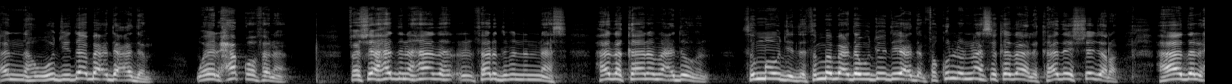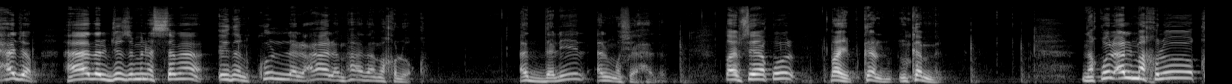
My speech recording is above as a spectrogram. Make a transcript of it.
أنه وجد بعد عدم ويلحقه فناء. فشاهدنا هذا الفرد من الناس. هذا كان معدوما. ثم وجد ثم بعد وجوده يعدم. فكل الناس كذلك. هذه الشجرة هذا الحجر هذا الجزء من السماء. إذا كل العالم هذا مخلوق. الدليل المشاهدة. طيب سيقول طيب كم نكمل. نقول المخلوق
